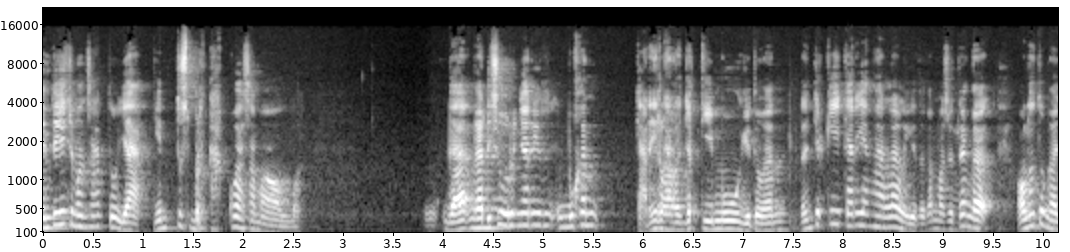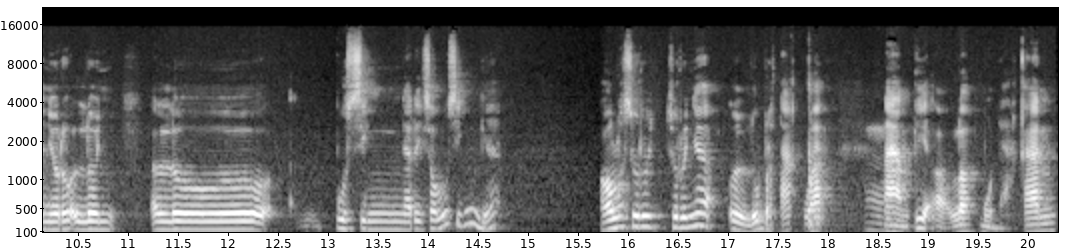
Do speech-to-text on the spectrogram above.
Intinya cuma satu, yakin terus bertakwa sama Allah. Nggak nggak disuruh nyari bukan carilah rezekimu gitu kan. Rezeki cari yang halal gitu kan. Maksudnya nggak Allah tuh nggak nyuruh lu lu pusing nyari solusi enggak. Allah suruh suruhnya lu bertakwa. Hmm. Nanti Allah mudahkan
